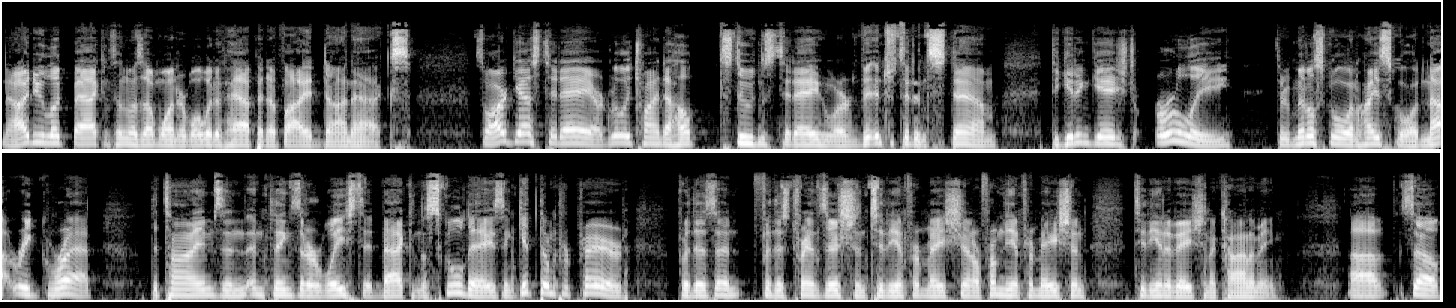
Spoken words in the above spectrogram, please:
Now, I do look back and sometimes I wonder what would have happened if I had done X. So our guests today are really trying to help students today who are interested in STEM to get engaged early through middle school and high school and not regret the times and, and things that are wasted back in the school days and get them prepared for this for this transition to the information or from the information to the innovation economy. Uh, so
